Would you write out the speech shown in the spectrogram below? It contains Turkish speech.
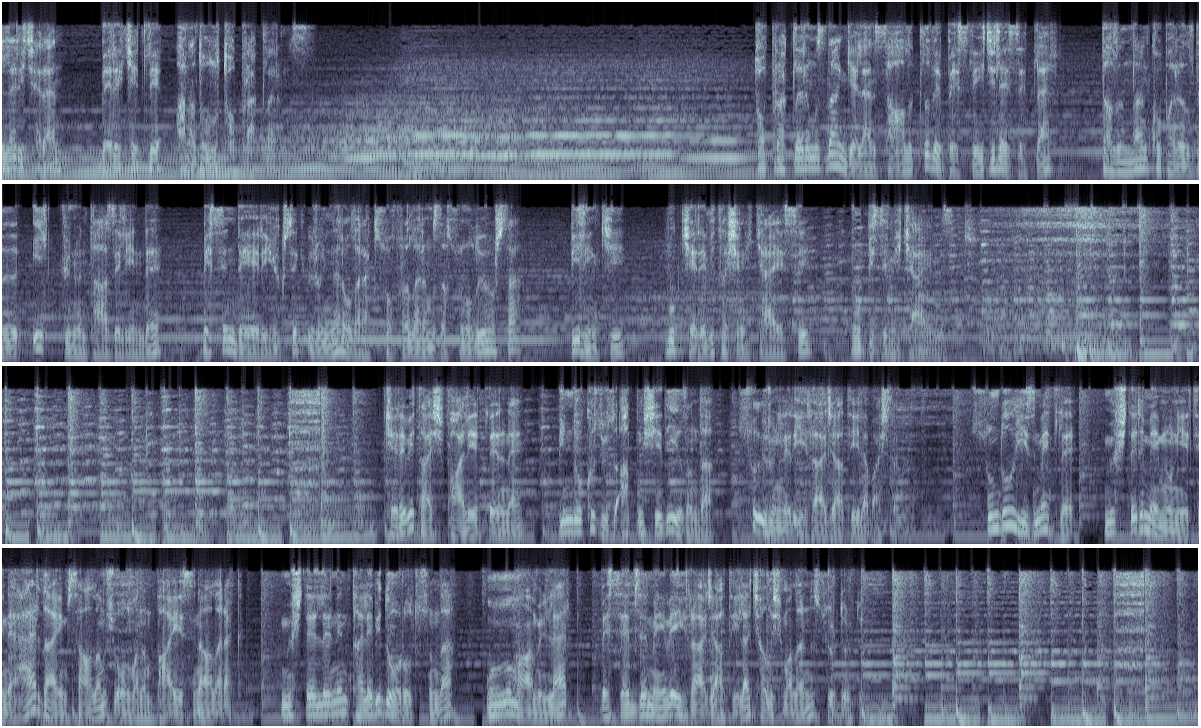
değerler içeren bereketli Anadolu topraklarımız. Topraklarımızdan gelen sağlıklı ve besleyici lezzetler, dalından koparıldığı ilk günün tazeliğinde besin değeri yüksek ürünler olarak sofralarımıza sunuluyorsa, bilin ki bu kerevi taşın hikayesi, bu bizim hikayemizdir. Kerevitaş faaliyetlerine 1967 yılında su ürünleri ihracatıyla başladı. Sunduğu hizmetle müşteri memnuniyetini her daim sağlamış olmanın payesini alarak müşterilerinin talebi doğrultusunda unlu mamuller ve sebze meyve ihracatıyla çalışmalarını sürdürdü.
